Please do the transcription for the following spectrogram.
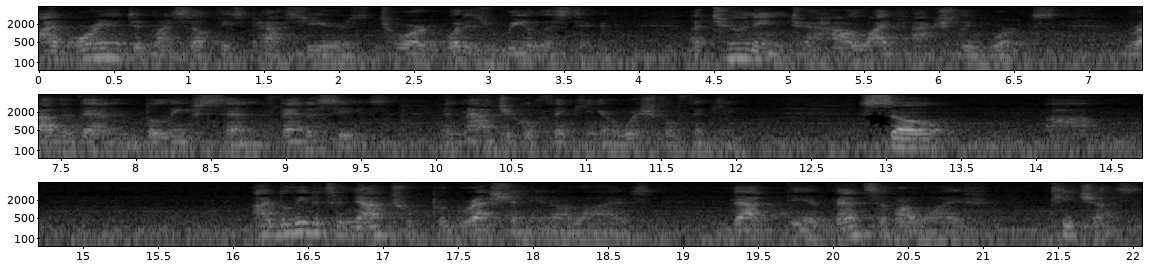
I've oriented myself these past years toward what is realistic, attuning to how life actually works, rather than beliefs and fantasies and magical thinking or wishful thinking. So, um, I believe it's a natural progression in our lives that the events of our life teach us.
